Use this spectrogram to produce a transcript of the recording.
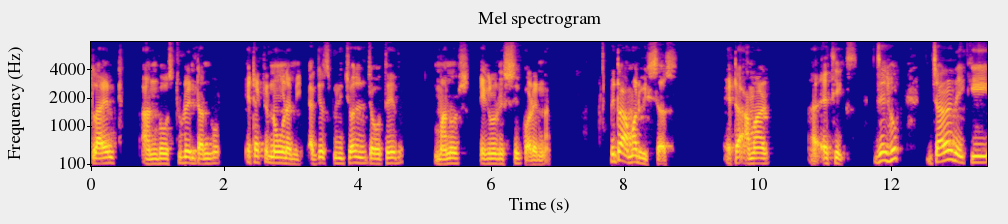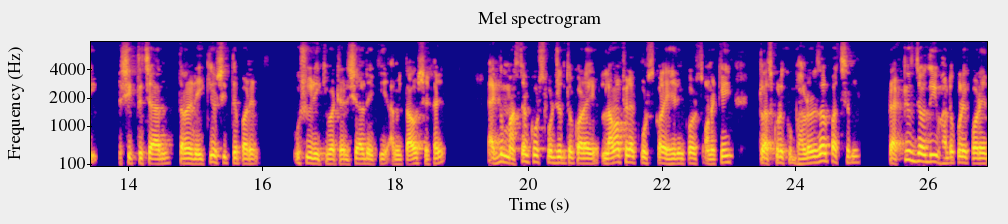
ক্লায়েন্ট আনব স্টুডেন্ট আনব, এটা একটা নোংরামি। একজন স্পিরিচুয়াল জগতের মানুষ এগুলো নিশ্চয়ই করেন না। এটা আমার বিশ্বাস। এটা আমার এথিক্স যাই হোক, যারা রেকি শিখতে চান, তারা রেকিও শিখতে পারেন। উসু রেকি বা ট্র্যাডিশনাল রেকি আমি তাও শেখাই। একদম মাস্টার কোর্স পর্যন্ত করাই লামাফেরা কোর্স করাই হিলিং কোর্স অনেকেই ক্লাস করে খুব ভালো রেজাল্ট পাচ্ছেন। প্র্যাকটিস যদি ভালো করে করেন,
